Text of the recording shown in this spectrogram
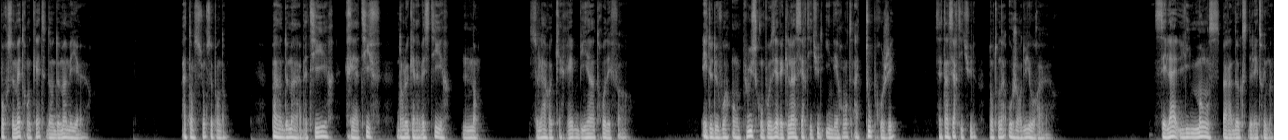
pour se mettre en quête d'un demain meilleur. Attention cependant, pas un demain à bâtir, créatif, dans lequel investir, non cela requerrait bien trop d'efforts. Et de devoir en plus composer avec l'incertitude inhérente à tout projet, cette incertitude dont on a aujourd'hui horreur. C'est là l'immense paradoxe de l'être humain.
